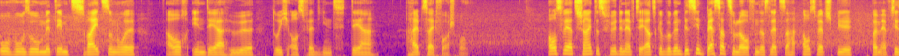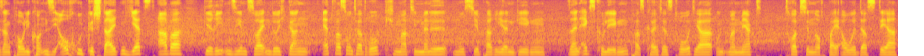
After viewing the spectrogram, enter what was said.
Owoso mit dem 2 zu 0 auch in der Höhe durchaus verdient. Der Halbzeitvorsprung. Auswärts scheint es für den FC Erzgebirge ein bisschen besser zu laufen. Das letzte Auswärtsspiel beim FC St. Pauli konnten sie auch gut gestalten. Jetzt aber gerieten sie im zweiten Durchgang etwas unter Druck. Martin Mennel muss hier parieren gegen seinen Ex-Kollegen Pascal Testroth. Ja, und man merkt trotzdem noch bei Aue, dass der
